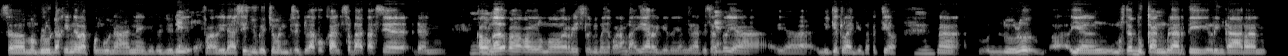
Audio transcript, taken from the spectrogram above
se membludak inilah penggunaannya gitu jadi yeah, yeah. validasi juga cuma bisa dilakukan sebatasnya dan hmm. kalau enggak kalau kalau mau reach lebih banyak orang bayar gitu yang gratisan yeah. tuh ya ya dikit lah gitu kecil hmm. nah dulu yang maksudnya bukan berarti lingkaran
